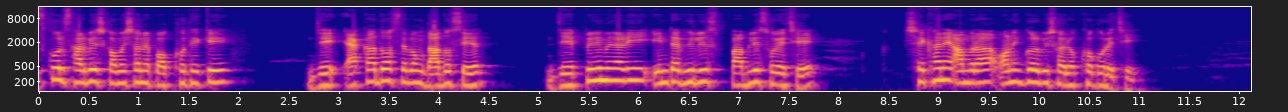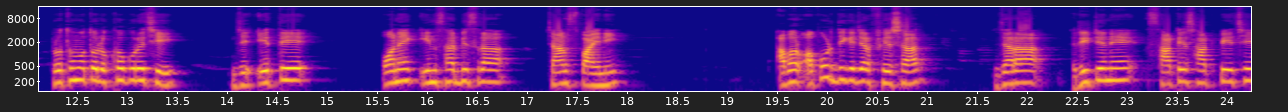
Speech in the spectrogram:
স্কুল সার্ভিস কমিশনের পক্ষ থেকে যে একাদশ এবং দ্বাদশের যে প্রিলিমিনারি ইন্টারভিউ লিস্ট পাবলিশ হয়েছে, সেখানে আমরা অনেকগুলো বিষয় লক্ষ্য করেছি। প্রথমত লক্ষ্য করেছি যে এতে অনেক ইন সার্ভিসরা চান্স পায়নি। আবার অপর দিকে যারা ফ্রেশার, যারা রিটেনে ষাটে ষাট পেয়েছে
